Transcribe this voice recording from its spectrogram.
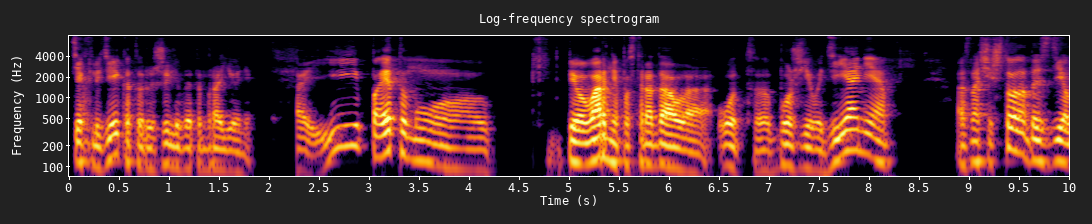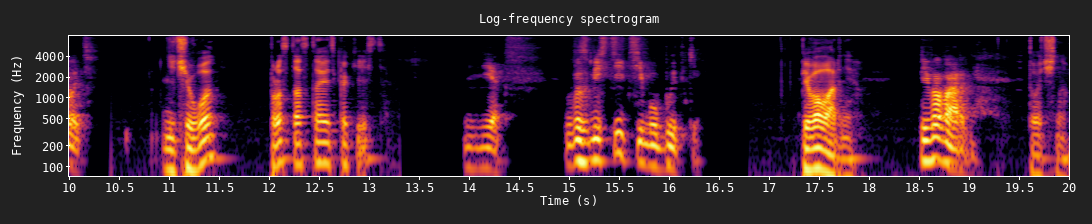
тех людей, которые жили в этом районе. И поэтому пивоварня пострадала от божьего деяния. А значит, что надо сделать? Ничего, просто оставить как есть. Нет, возместить им убытки. Пивоварня. Пивоварня. Точно,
